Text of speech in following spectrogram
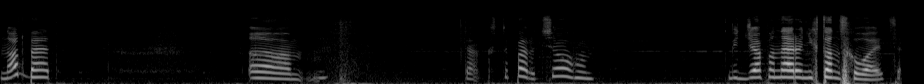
Not bad. Ем. Так, тепер цього. Від Джефа Неро ніхто не сховається.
